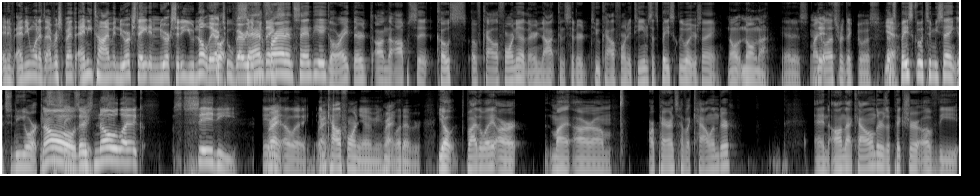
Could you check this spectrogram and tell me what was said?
And if anyone has ever spent any time in New York State and in New York City, you know they are two very San different things. San Fran and San Diego, right? They're on the opposite coasts of California. They're not considered two California teams. That's basically what you're saying. No, no, I'm not. Yeah, it is. Michael, They- that's ridiculous. Yeah, That's basically what Timmy's saying. It's New York. It's the No, same there's state. no like city in Right. LA in California. I mean, right. whatever. Yo, by the way, our my our um our parents have a calendar, and on that calendar is a picture of the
